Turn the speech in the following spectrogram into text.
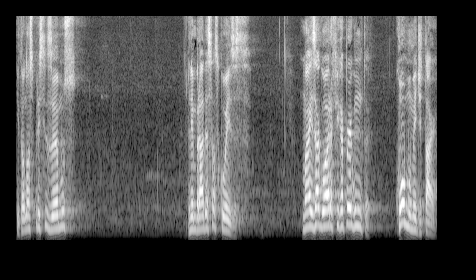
Então nós precisamos lembrar dessas coisas. Mas agora fica a pergunta: como meditar?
